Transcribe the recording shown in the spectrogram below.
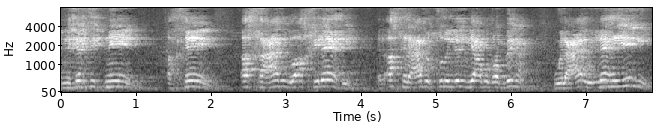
إن كان في اثنين أخين أخ عابد وأخ لاهي الأخ العابد طول الليل بيعبد ربنا واللاهي يجي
